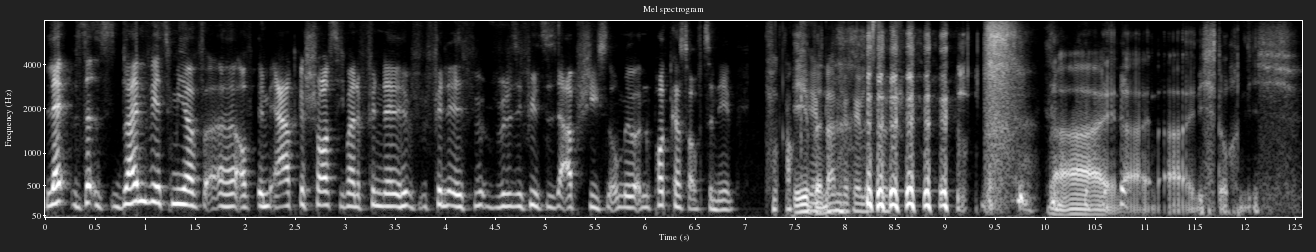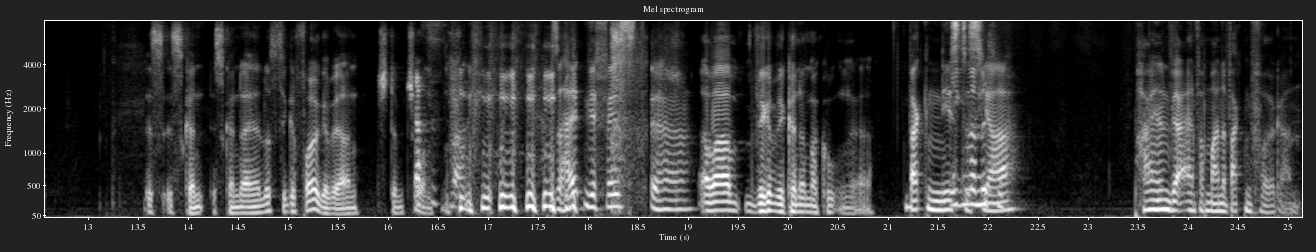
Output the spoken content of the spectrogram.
bleiben wir jetzt mir äh, auf, im Erdgeschoss. Ich meine, finde, finde, würde sie viel zu sehr abschießen, um einen Podcast aufzunehmen. Okay, Eben. bleiben wir realistisch. nein, nein, nein, ich doch nicht. Es, es, könnt, es könnte eine lustige Folge werden. Stimmt schon. Das ist wahr. also halten wir fest. Äh, Aber wir, wir können mal gucken, ja. Wacken nächstes Jahr. Peilen wir einfach mal eine Wacken-Folge an.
